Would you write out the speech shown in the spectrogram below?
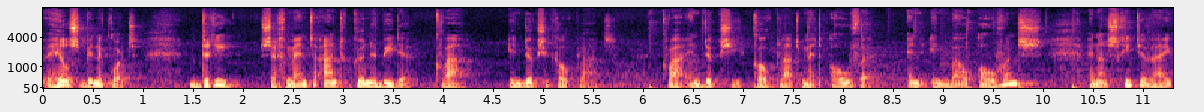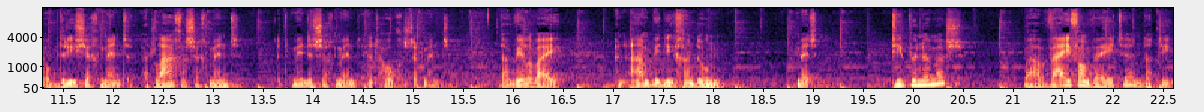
heel binnenkort drie segmenten aan te kunnen bieden qua inductiekookplaat, qua inductiekookplaat met oven en inbouwovens. En dan schieten wij op drie segmenten: het lage segment, het middensegment en het hoge segment. Daar willen wij een aanbieding gaan doen met type nummers waar wij van weten dat die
